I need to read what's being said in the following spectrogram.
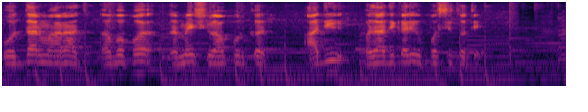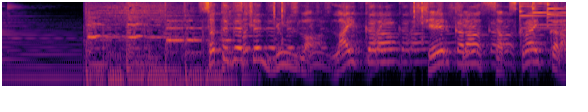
पोद्दार महाराज अबप रमेश शिवापूरकर आदी पदाधिकारी उपस्थित होते. सत्यदर्शन न्यूजला लाईक करा शेअर करा सबस्क्राईब करा.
